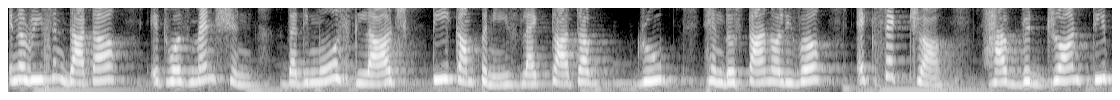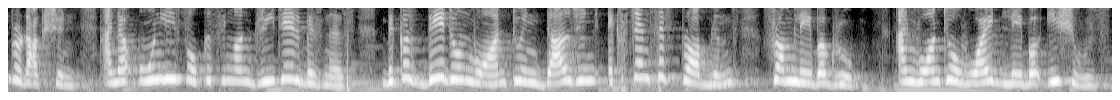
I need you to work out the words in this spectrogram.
In a recent data, it was mentioned that the most large tea companies like Tata Group, Hindustan Unilever, etc have withdrawn tea production and are only focusing on retail business because they don't want to indulge in extensive problems from labor group and want to avoid labor issues.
